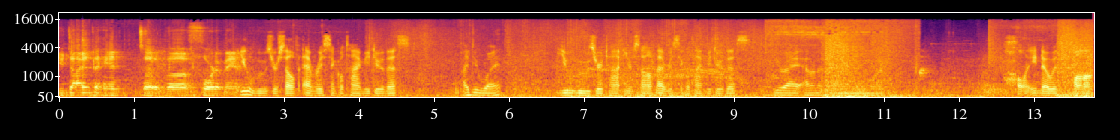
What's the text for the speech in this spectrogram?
You died at the hands of uh, Florida man. You lose yourself every single time you do this. I do what? You lose your time yourself every single time you do this. You're right, I don't know who I am anymore. All you know is bonk.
